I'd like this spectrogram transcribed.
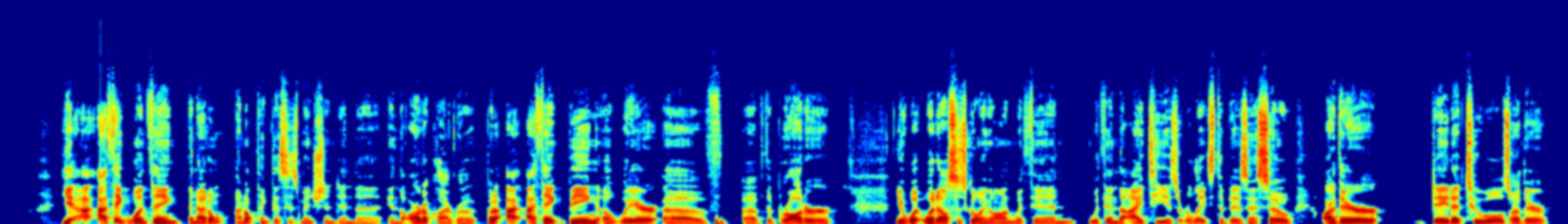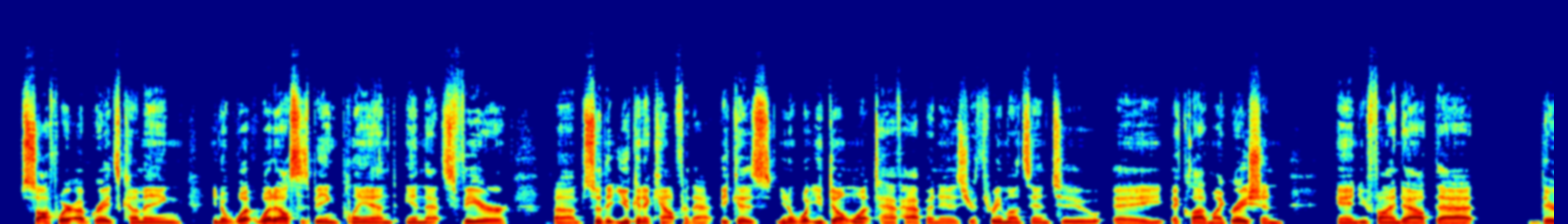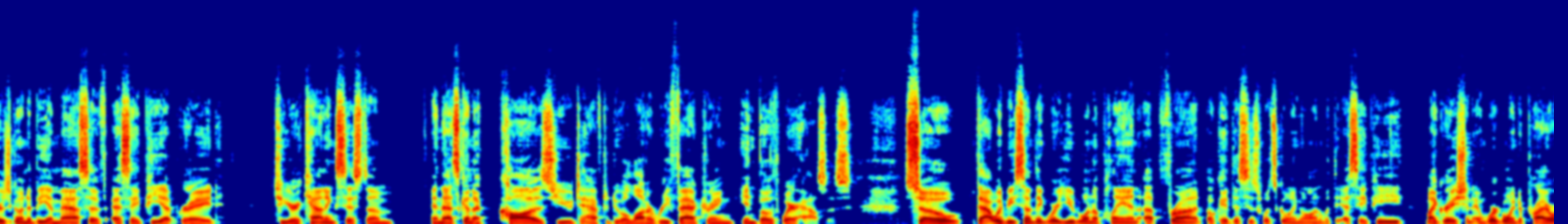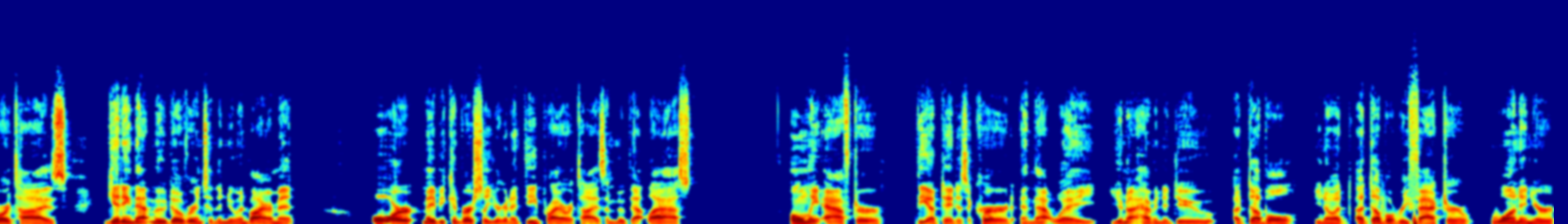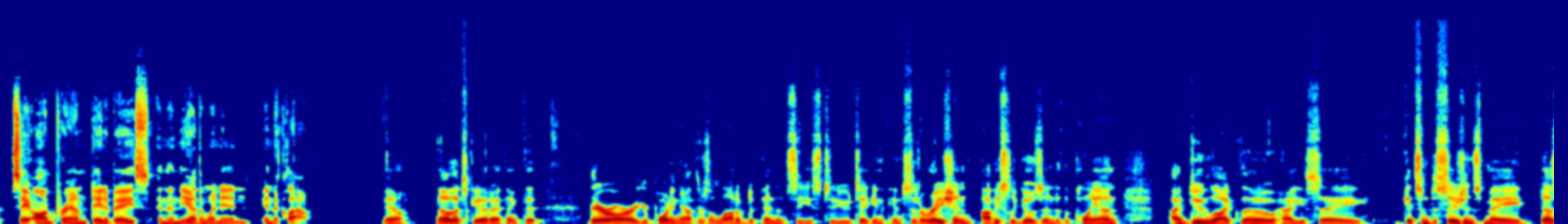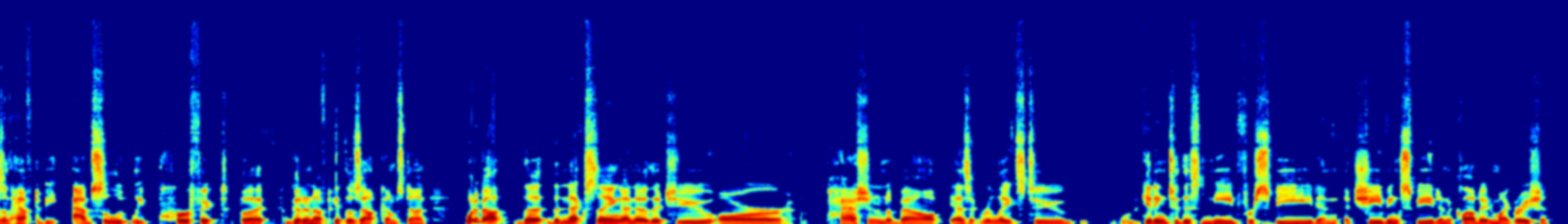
yeah, I think one thing, and I don't, I don't think this is mentioned in the in the article I wrote, but I, I think being aware of of the broader, you know, what what else is going on within within the IT as it relates to business. So, are there data tools? Are there software upgrades coming? You know, what what else is being planned in that sphere? Um, so that you can account for that because you know what you don't want to have happen is you're three months into a, a cloud migration and you find out that there's going to be a massive SAP upgrade to your accounting system, and that's going to cause you to have to do a lot of refactoring in both warehouses. So that would be something where you'd want to plan up front okay, this is what's going on with the SAP migration, and we're going to prioritize getting that moved over into the new environment. Or maybe conversely, you're going to deprioritize and move that last only after the update has occurred. And that way you're not having to do a double you know a, a double refactor one in your say on-prem database and then the other one in in the cloud. Yeah. No that's good. I think that there are you're pointing out there's a lot of dependencies to take into consideration obviously goes into the plan. I do like though how you say get some decisions made doesn't have to be absolutely perfect but good enough to get those outcomes done what about the the next thing i know that you are passionate about as it relates to getting to this need for speed and achieving speed in a cloud data migration?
